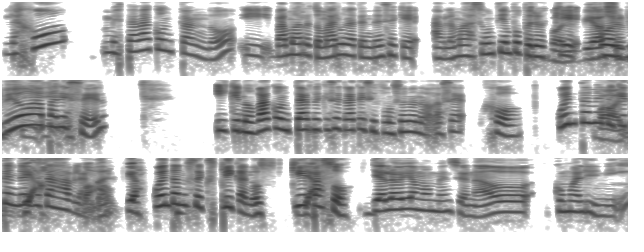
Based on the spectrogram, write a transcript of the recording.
la Jo me estaba contando, y vamos a retomar una tendencia que hablamos hace un tiempo, pero es que Volvió a volvió a aparecer y que nos va a contar de qué se trata y si funciona o no. O sea, Jo, cuéntame de qué tendencia Volvió, estás hablando. Volvió. Cuéntanos, explícanos, ¿qué Ya. pasó? Ya lo habíamos mencionado como al inicio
